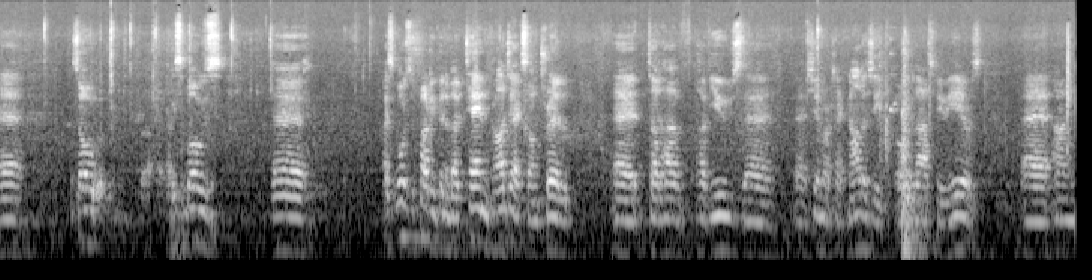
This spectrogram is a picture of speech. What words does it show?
Uh, so I suppose uh, I suppose there's probably been about ten projects on TRIL uh, that have have used Shimmer technology over the last few years, and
